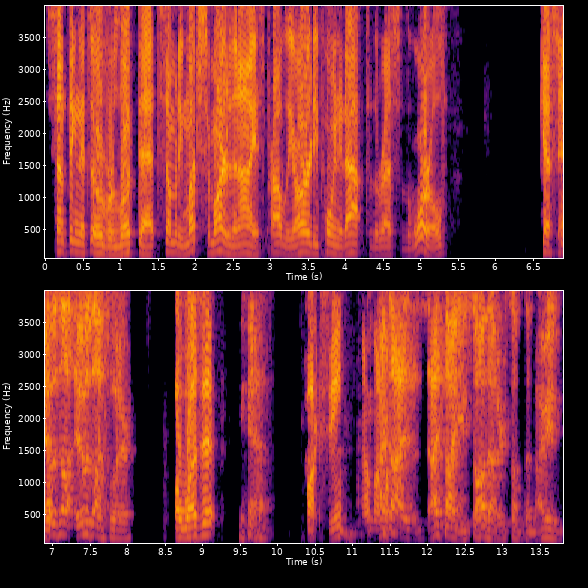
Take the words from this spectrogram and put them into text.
something that's overlooked that somebody much smarter than i has probably already pointed out to the rest of the world guess It what was on. It was on Twitter. oh was it Yeah, fuck see I'm, I I'm, thought. I thought you saw that or something. I mean,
